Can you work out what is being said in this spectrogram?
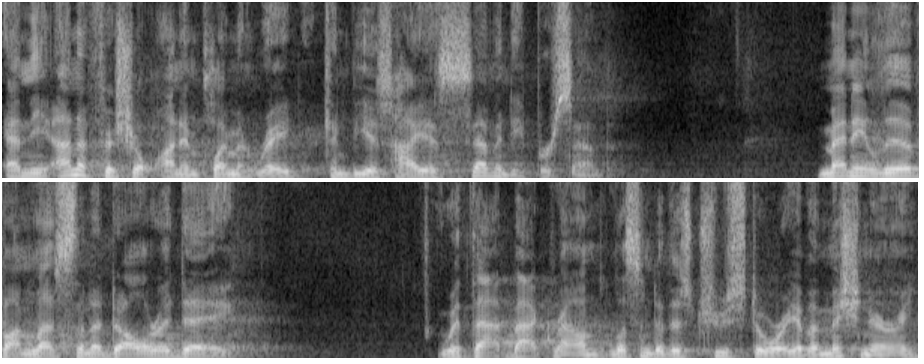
and the unofficial unemployment rate can be as high as 70%. Many live on less than a dollar a day. With that background, listen to this true story of a missionary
